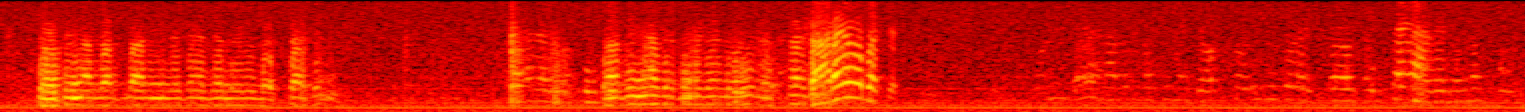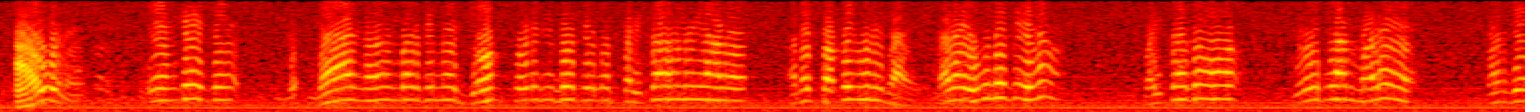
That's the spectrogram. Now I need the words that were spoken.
બસ બારની જગ્યાએ જલેલું બસતા છે ને ચોથીના બસમાં જલેલું બસતા સારા એવો બચે. આવું ને? એમ કે કે ગયા નવેમ્બરથી મેં જોબ છોડી દીધો છે એટલે પૈસા નહીં આવે અને શોપિંગ નહીં થાય. દાદા એવું નથી હા? પૈસા તો રોજગાર મળે પણ જે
